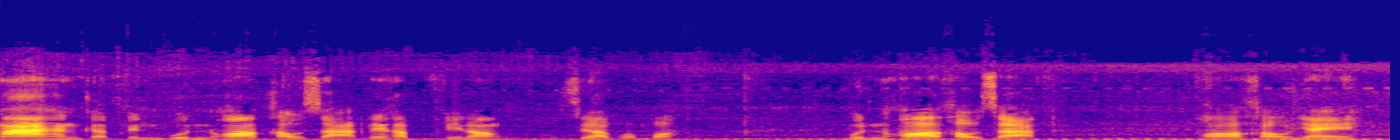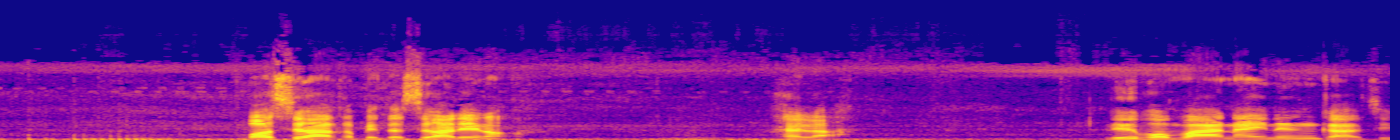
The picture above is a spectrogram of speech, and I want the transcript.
มาหันกับเป็นบุญห่อเข่าสากด้วยครับ พี่น้องเสื้อผมบอกบุญห่อเข่าสากห่อเข่าใหญ่บ่เสื้อก็เป็นแต่เสื้อเด้เนาะให้ละหรือผมว่าในหนึ่งกับสิ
